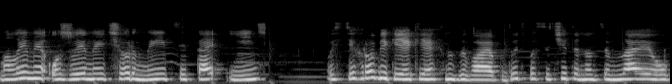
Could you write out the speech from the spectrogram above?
малини, ожини, чорниці та інші. Ось ці гробіки, як я їх називаю, будуть височити над землею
